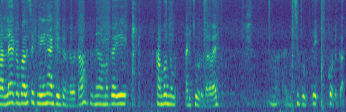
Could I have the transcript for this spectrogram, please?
പള്ളയൊക്കെ പറിച്ച് ക്ലീൻ ആക്കിയിട്ടുണ്ട് കേട്ടോ. പിന്നെ നമുക്ക് ഈ കമ്പൊന്ന് അടിച്ചു കൊടുക്കാവേ. അടിച്ച് കുത്തി കൊടുക്കാം.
